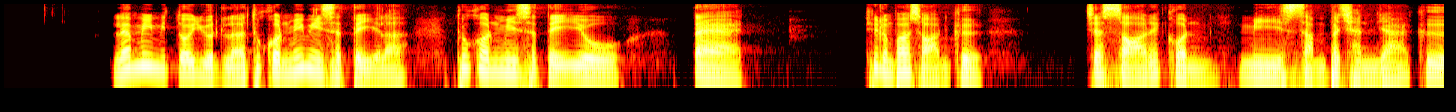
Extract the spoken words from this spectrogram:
ๆ แล้วไม่มีตัวหยุดเหรอทุกคนไม่มีสติเหรอทุกคนมีสติอยู่ แต่ที่หลวงพ่อสอนคือ จะสอนให้คนมีสัมปชัญญะคือ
